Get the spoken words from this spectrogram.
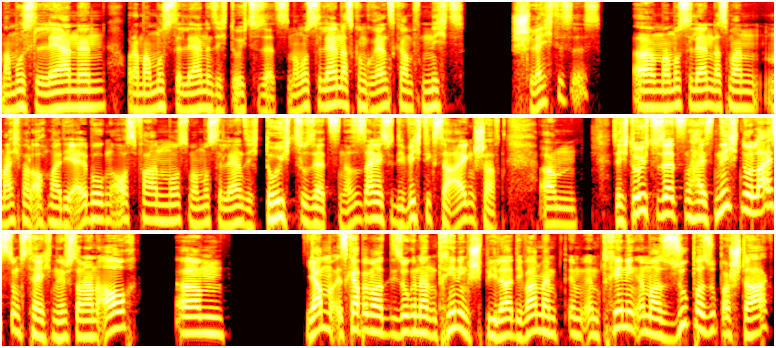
man muss lernen oder man musste lernen, sich durchzusetzen. Man musste lernen, dass Konkurrenzkampf nichts Schlechtes ist, ähm, man musste lernen, dass man manchmal auch mal die Ellbogen ausfahren muss. Man musste lernen, sich durchzusetzen. Das ist eigentlich so die wichtigste Eigenschaft. Ähm, sich durchzusetzen heißt nicht nur leistungstechnisch, sondern auch, ähm, ja, es gab immer die sogenannten Trainingsspieler, die waren beim, im, im Training immer super, super stark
